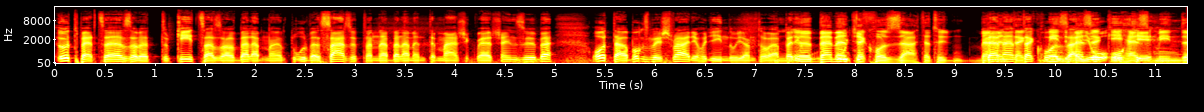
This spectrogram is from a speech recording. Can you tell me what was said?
5 perccel ezelőtt 200-al bele, nagyon turva, 150-nel belementem másik versenyzőbe, ott áll a boxba és várja, hogy induljon tovább. Pedig bementek úgy, hozzá, tehát hogy Bementek bementek, hozzá, mind jó, oké. mind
